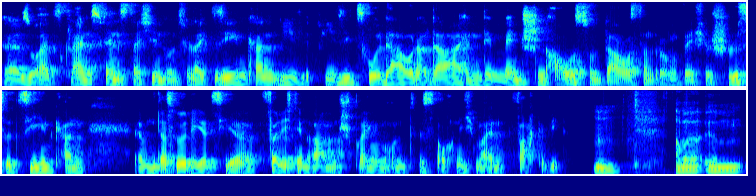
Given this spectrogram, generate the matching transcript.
äh, so als kleines Fensterchen und vielleicht sehen kann, wie, wie sieht's wohl da oder da in dem Menschen aus und daraus dann irgendwelche Schlüsse ziehen kann. Ähm, das würde jetzt hier völlig den Rahmen sprengen und ist auch nicht mein Fachgebiet. Mhm. Aber ähm,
